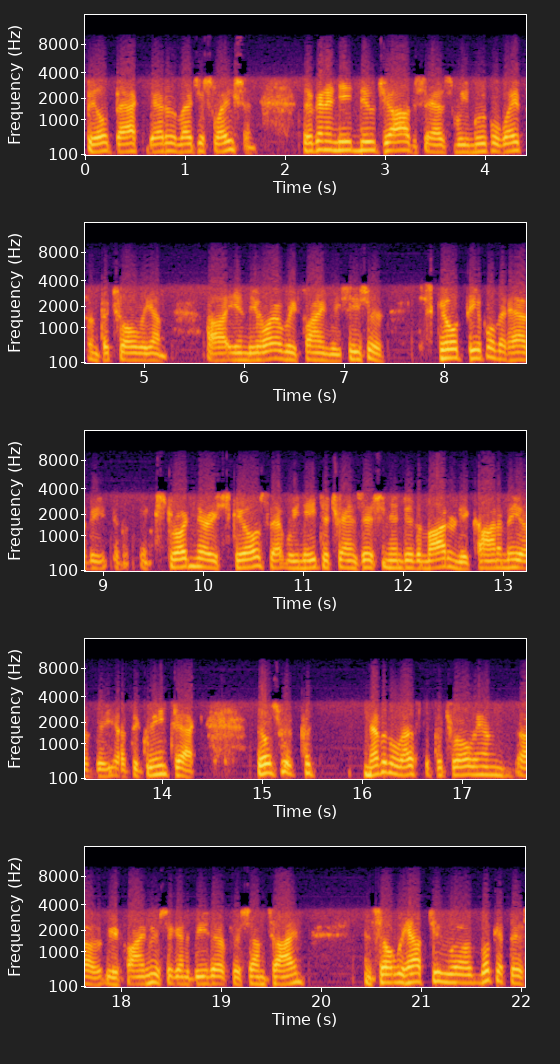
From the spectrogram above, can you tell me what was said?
build back better legislation. They're going to need new jobs as we move away from petroleum uh, in the oil refineries. These are skilled people that have extraordinary skills that we need to transition into the modern economy of the of the green tech. Those Nevertheless, the petroleum uh, refineries are going to be there for some time. And so we have to uh, look at this.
